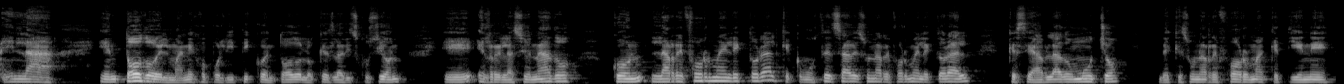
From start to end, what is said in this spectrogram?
en la en todo el manejo político, en todo lo que es la discusión, eh, el relacionado con la reforma electoral, que como usted sabe es una reforma electoral que se ha hablado mucho de que es una reforma que tiene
